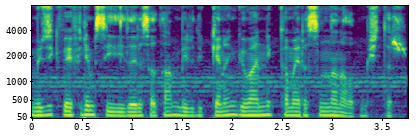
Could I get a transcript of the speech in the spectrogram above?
müzik ve film CD'leri satan bir dükkanın güvenlik kamerasından alınmıştır.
